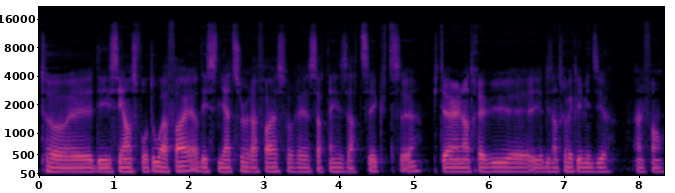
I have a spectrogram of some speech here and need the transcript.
Tu as des séances photos à faire, des signatures à faire sur euh, certains articles, tout ça. Puis tu as une entrevue, euh, il y a des entrevues avec les médias, dans le fond.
